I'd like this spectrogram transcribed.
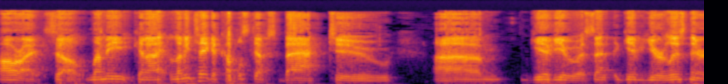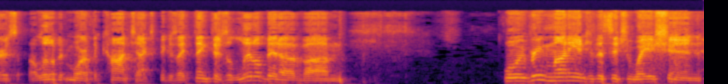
All right, so let me can I let me take a couple steps back to um, give you a give your listeners a little bit more of the context because I think there's a little bit of um, when we bring money into the situation,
